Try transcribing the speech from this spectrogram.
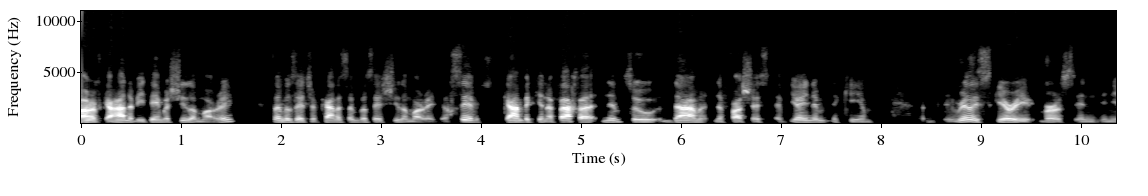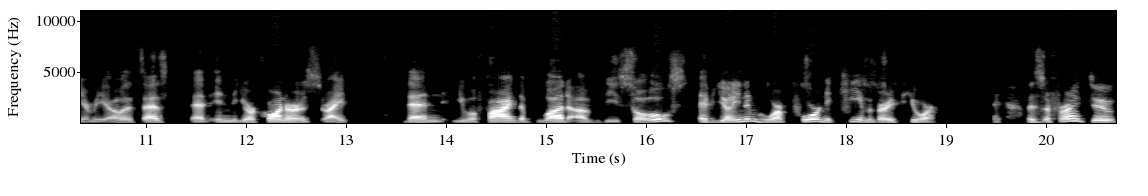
Amrav Kahana v'itema Shila Mari. Some say Chevkana, some will say Shila Mari. Dechsiv gam bekinafecha nimtzu dam nefashes evyonim nekiyim. Really scary verse in in Yirmiyahu. It says that in your corners, right, then you will find the blood of the souls of Yoinim who are poor, Nikiyim, and very pure. This is referring to,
